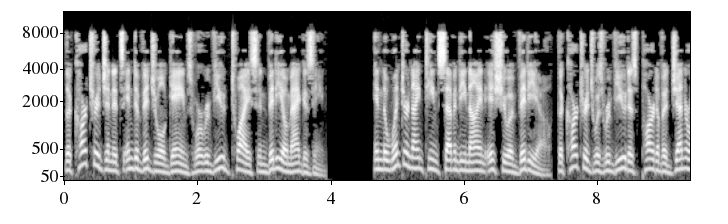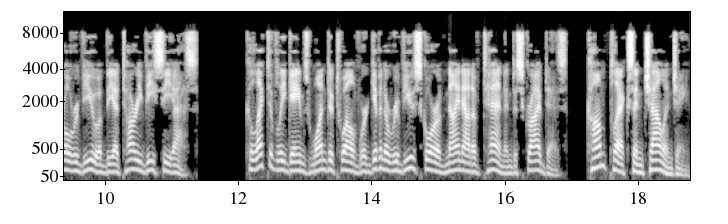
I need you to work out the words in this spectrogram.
The cartridge and its individual games were reviewed twice in Video magazine. In the winter 1979 issue of Video, the cartridge was reviewed as part of a general review of the Atari VCS. Collectively games 1–12 were given a review score of 9 out of 10 and described as «complex and challenging»,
